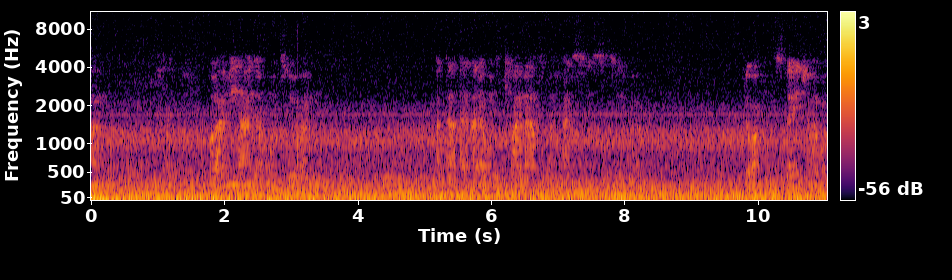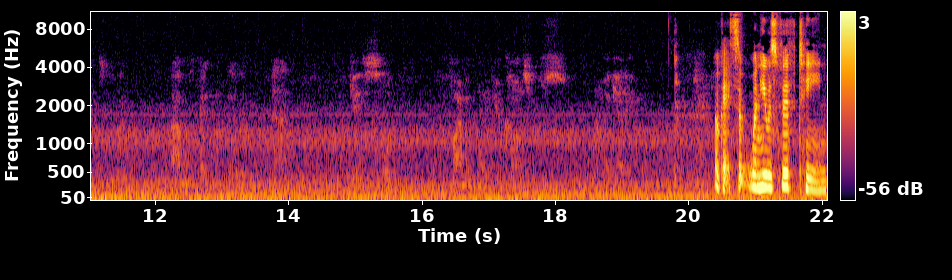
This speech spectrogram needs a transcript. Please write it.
Um, well, I mean, I don't want to, um, I, I, I don't want to climb out of my fantasies to, um, go up on stage. I want to, um, I want to take them up there with Anne. Okay, so if I'm at one of your concerts, what am I getting? Okay, so when he was 15,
